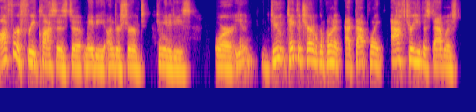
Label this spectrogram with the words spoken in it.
offer free classes to maybe underserved communities or you know do take the charitable component at that point after you've established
